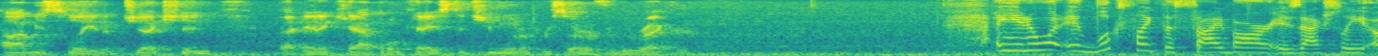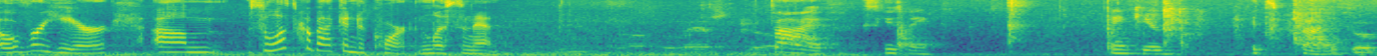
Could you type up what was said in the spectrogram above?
obviously, an objection uh, in a capital case that you want to preserve for the record. And you know what? It looks like the sidebar is actually over here. Um, so let's go back into court and listen in. Five, excuse me. Thank you. It's five. The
